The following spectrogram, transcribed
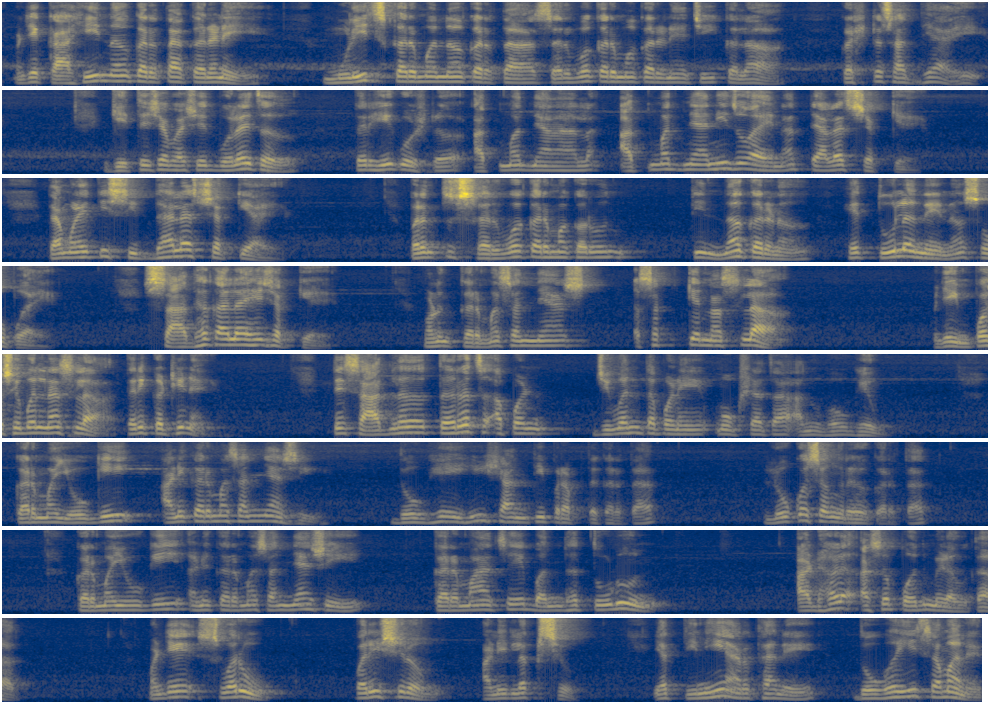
म्हणजे काही न करता करणे मुळीच कर्म न करता सर्व कर्म करण्याची कला कष्टसाध्य आहे. गीतेच्या भाषेत बोलायचं तर ही गोष्ट आत्मज्ञानाला आत्मज्ञानी जो आहे ना त्यालाच शक्य आहे. त्यामुळे ती सिद्धालाच शक्य आहे. परंतु सर्व कर्म करून ती न करणं हे तुलनेनं सोपं आहे. साधकाला हे शक्य आहे. म्हणून कर्मसन्यास अशक्य नसला म्हणजे इम्पॉसिबल नसला तरी कठीण आहे. ते साधलं तरच आपण जिवंतपणे मोक्षाचा अनुभव घेऊ. कर्मयोगी आणि कर्मसन्यासी दोघेही शांती प्राप्त करतात लोकसंग्रह करतात. कर्मयोगी आणि कर्मसन्यासी कर्माचे बंध तोडून आढळ असं पद मिळवतात. म्हणजे स्वरूप परिश्रम आणि लक्ष या तिन्ही अर्थाने दोघंही समान आहेत.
